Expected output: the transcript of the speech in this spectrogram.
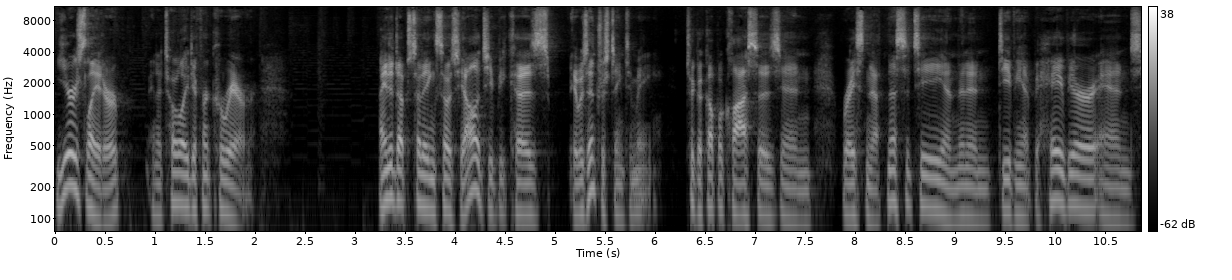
years later in a totally different career. I ended up studying sociology because it was interesting to me. Took a couple classes in race and ethnicity, and then in deviant behavior, and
